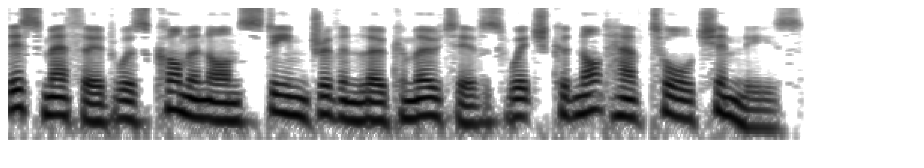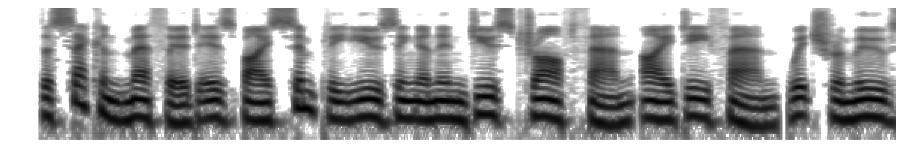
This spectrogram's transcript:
This method was common on steam-driven locomotives which could not have tall chimneys. The second method is by simply using an induced draft fan, ID fan which removes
